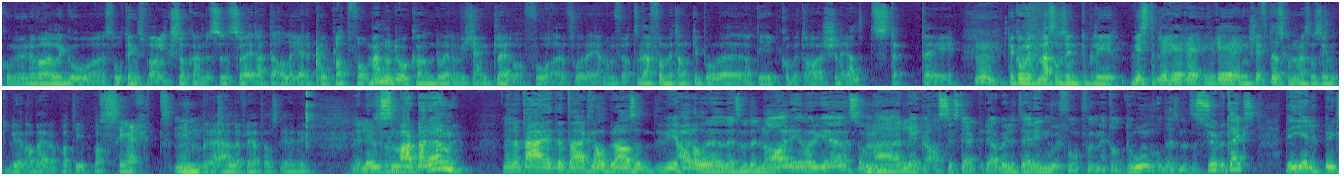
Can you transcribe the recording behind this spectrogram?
kommunevalg og stortingsvalg, så, kan, det- så, så er dette allerede på plattformen, og da, kan, da er det mye enklere å få, få det gjennomført. I hvert fall med tanke på at de kommer til å ha generelt støtte i Mm. Det kommer mest sannsynlig til å bli Hvis det blir re regjeringsskifte, så kommer det mest sannsynlig til å bli en Arbeiderparti-basert Mm. mindre- eller flertallsregjering. Veldig smart av dem. Men dette er, dette er knallbra. Altså, vi har allerede det som heter LAR i Norge, som Mm. er legeassistert rehabilitering, hvor folk får metadon, og det som heter Subutex. Det hjelper ikke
